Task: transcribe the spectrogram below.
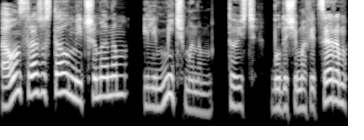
а он сразу стал митшеменом или мичманом, то есть будущим офицером,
